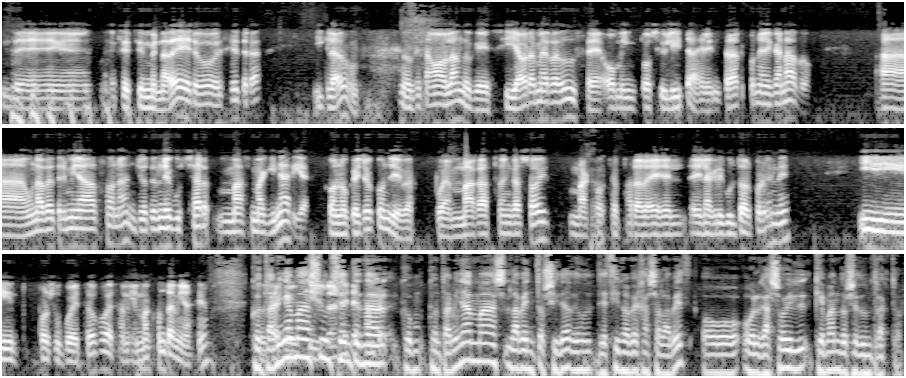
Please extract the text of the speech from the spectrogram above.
de efecto invernadero, etcétera. Y claro, lo que estamos hablando que si ahora me reduce o me imposibilita el entrar con el ganado a una determinada zona, yo tendré que usar más maquinaria, con lo que ello conlleva, pues más gasto en gasoil, más costes para el, agricultor por ende, y por supuesto pues también más contaminación. Contamina más un centenar contamina más la ventosidad de, de 100 ovejas a la vez o, o, el gasoil quemándose de un tractor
